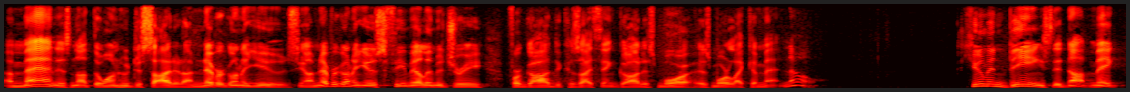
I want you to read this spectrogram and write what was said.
A man is not the one who decided, I'm never going to use, you know, I'm never going to use female imagery for God because I think God is more, is more like a man. No. Human beings did not make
